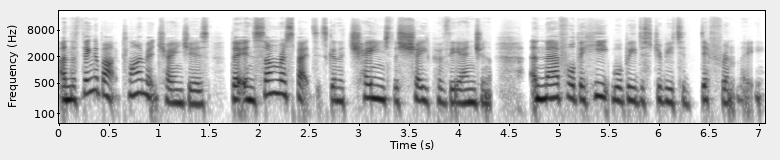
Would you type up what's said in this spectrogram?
And the thing about climate change is that in some respects, it's going to change the shape of the engine, and therefore the heat will be distributed differently.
